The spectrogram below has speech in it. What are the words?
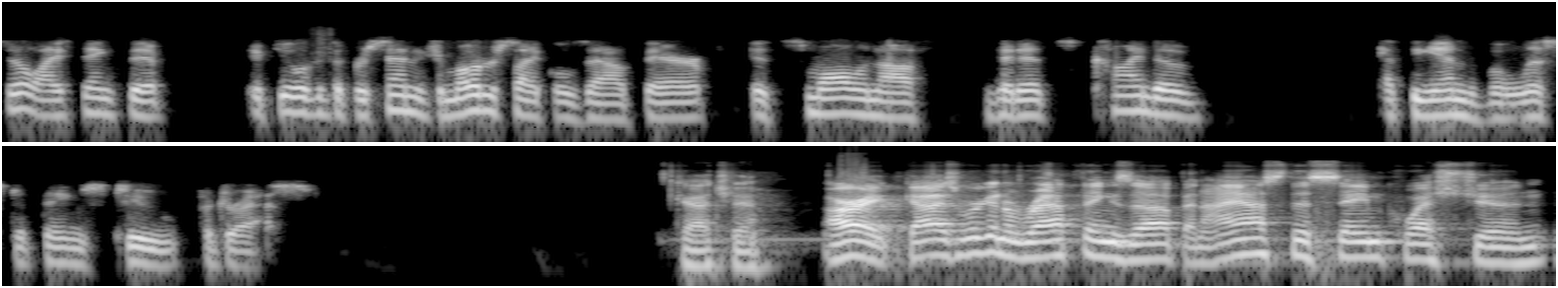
still, I think that if you look at the percentage of motorcycles out there, it's small enough that it's kind of at the end of the list of things to address. Gotcha. All right, guys, we're going to wrap things up. And I asked this same question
